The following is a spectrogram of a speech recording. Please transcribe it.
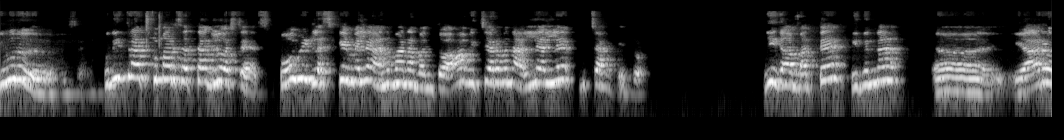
ಇವರು ಪುನೀತ್ ರಾಜ್ಕುಮಾರ್ ಸತ್ತಾಗ್ಲೂ ಅಷ್ಟೇ. ಕೋವಿಡ್ ಲಸಿಕೆ ಮೇಲೆ ಅನುಮಾನ ಬಂತು. ಆ ವಿಚಾರವನ್ನ ಅಲ್ಲೇ ಅಲ್ಲೇ ಈಗ ಮತ್ತೆ ಇದನ್ನ ಯಾರು,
